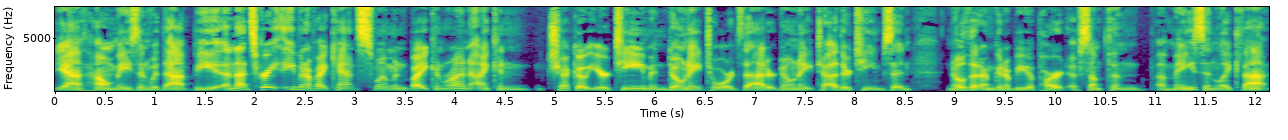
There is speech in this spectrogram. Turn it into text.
Yeah, how amazing would that be? And that's great. Even if I can't swim and bike and run, I can check out your team and donate towards that or donate to other teams and know that I'm going to be a part of something amazing like that.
